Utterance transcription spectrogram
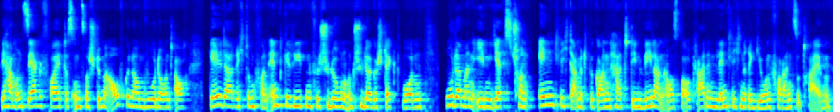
wir haben uns sehr gefreut, dass unsere Stimme aufgenommen wurde und auch Gelder Richtung von Endgeräten für Schülerinnen und Schüler gesteckt wurden oder man eben jetzt schon endlich damit begonnen hat, den WLAN-Ausbau gerade in ländlichen Regionen voranzutreiben.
